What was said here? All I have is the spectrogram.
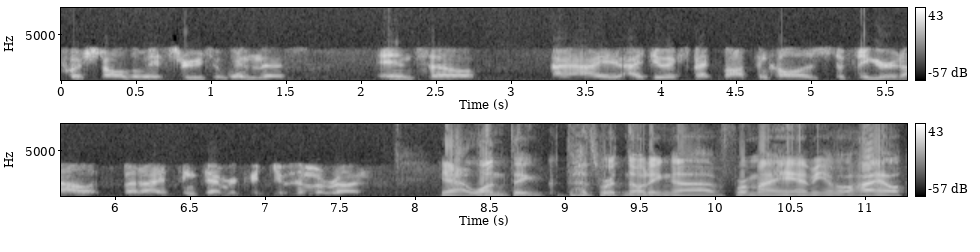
pushed all the way through to win this, and so I, I, I do expect Boston College to figure it out, but I think Denver could give them a run. Yeah, one thing that's worth noting uh, for Miami of Ohio,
